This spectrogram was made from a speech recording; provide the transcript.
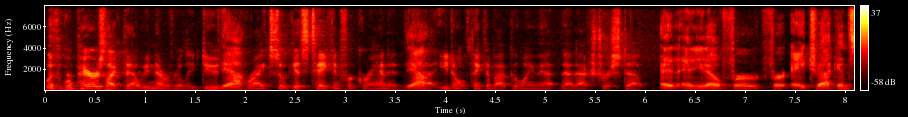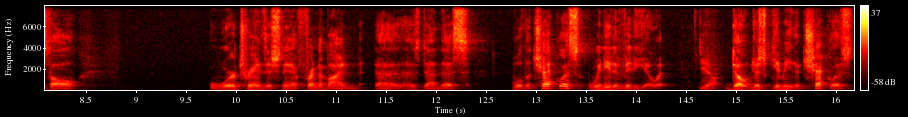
with repairs like that? We never really do that, Yeah. right? So it gets taken for granted. Yeah. that you don't think about going that that extra step. and, and you know for for HVAC install, we're transitioning. A friend of mine uh, has done this. Well, the checklist we need to video it. Yeah. Don't just give me the checklist.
